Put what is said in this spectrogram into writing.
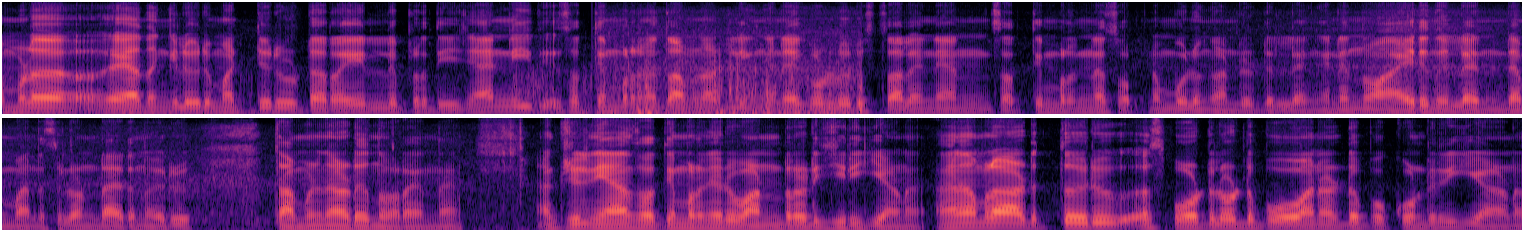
നമ്മൾ ഏതെങ്കിലും ഒരു മറ്റൊരു ടെറയിലിൽ പ്രതി ഞാൻ ഈ സത്യം പറഞ്ഞ തമിഴ്നാട്ടിൽ ഇങ്ങനെയൊക്കെ ഉള്ളൊരു സ്ഥലം ഞാൻ സത്യം പറഞ്ഞ സ്വപ്നം പോലും കണ്ടിട്ടില്ല. എങ്ങനെയൊന്നും ആയിരിക്കും ആയിരുന്നില്ല എന്റെ മനസ്സിലുണ്ടായിരുന്ന ഒരു തമിഴ്നാട് എന്ന് പറയുന്നത്. ആക്ച്വലി ഞാൻ സത്യം പറഞ്ഞൊരു വണ്ടർ അടിച്ചിരിക്കുകയാണ്. അങ്ങനെ നമ്മൾ അടുത്തൊരു സ്പോട്ടിലോട്ട് പോകാനായിട്ട് പൊയ്ക്കൊണ്ടിരിക്കുകയാണ്.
